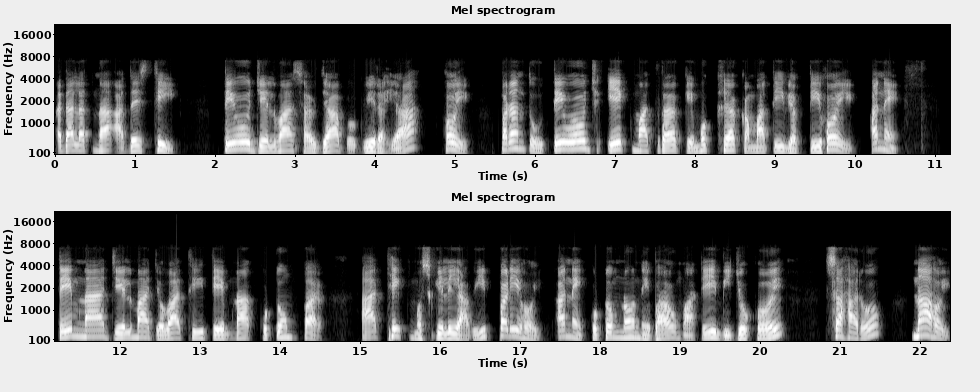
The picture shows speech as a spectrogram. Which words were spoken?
અદાલતના આદેશથી તેઓ જેલમાં સજા ભોગવી રહ્યા હોય, પરંતુ તેઓ જ એકમાત્ર કે મુખ્ય કમાતી વ્યક્તિ હોય અને તેમના જેલમાં જવાથી તેમના કુટુંબ પર આર્થિક મુશ્કેલી આવી પડી હોય અને કુટુંબનો નિભાવ માટે બીજો કોઈ સહારો ના હોય.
